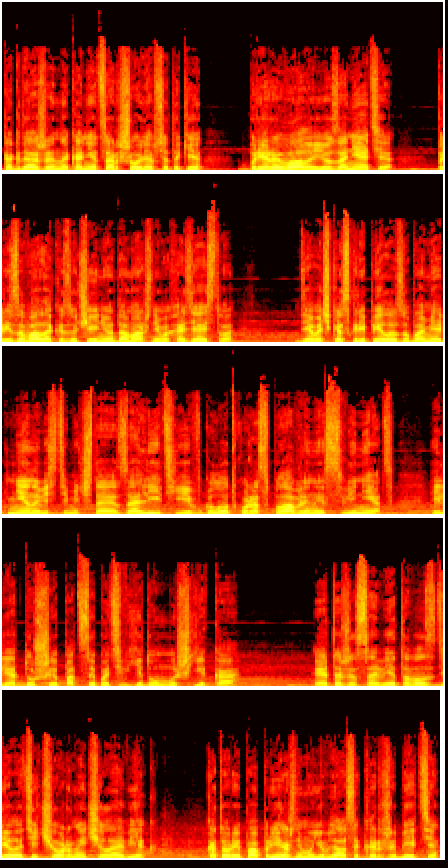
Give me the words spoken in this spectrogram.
Когда же, наконец, Аршоля все-таки прерывала ее занятия, призывала к изучению домашнего хозяйства – Девочка скрипела зубами от ненависти, мечтая залить ей в глотку расплавленный свинец или от души подсыпать в еду мышьяка. Это же советовал сделать и черный человек, который по-прежнему являлся к Эржебетте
